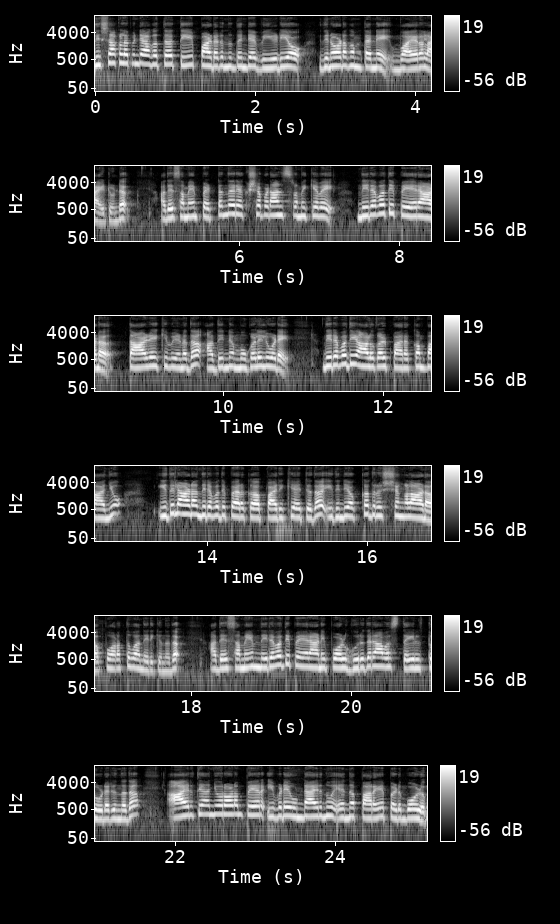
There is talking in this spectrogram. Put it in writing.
നിശാ ക്ലബിന്റെ അകത്ത് തീ പടരുന്നതിന്റെ വീഡിയോ ഇതിനോടകം തന്നെ വൈറലായിട്ടുണ്ട്. അതേസമയം പെട്ടെന്ന് രക്ഷപ്പെടാൻ ശ്രമിക്കവേ നിരവധി പേരാണ് താഴേക്ക് വീണത്. അതിന്റെ മുകളിലൂടെ നിരവധി ആളുകൾ പരക്കം പാഞ്ഞു. ഇതിലാണ് നിരവധി പേർക്ക് പരിക്കേറ്റത്. ഇതിന്റെയൊക്കെ ദൃശ്യങ്ങളാണ് പുറത്തു വന്നിരിക്കുന്നത്. അതേസമയം നിരവധി പേരാണിപ്പോൾ ഗുരുതരാവസ്ഥയിൽ തുടരുന്നത്. ആയിരത്തി അഞ്ഞൂറോളം പേർ ഇവിടെ ഉണ്ടായിരുന്നു എന്ന് പറയപ്പെടുമ്പോഴും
